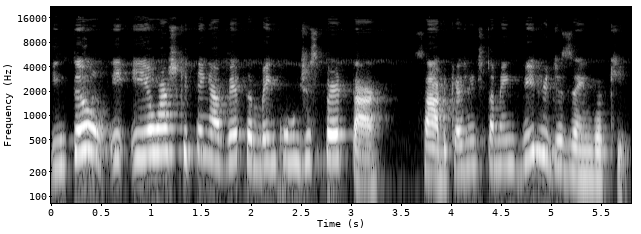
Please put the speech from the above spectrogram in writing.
Então, e, e eu acho que tem a ver também com despertar, sabe? Que a gente também vive dizendo aqui.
